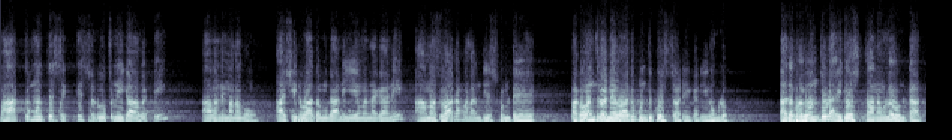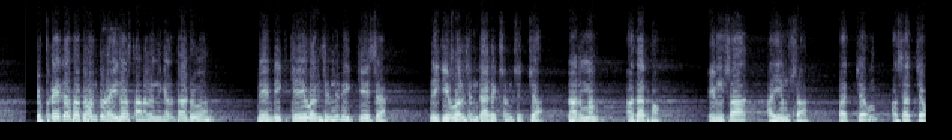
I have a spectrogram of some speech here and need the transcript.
మాతృమూర్తి శక్తి స్వరూపిణి కాబట్టి ఆమెని మనము ఆశీర్వాదం కానీ ఏమన్నా కానీ ఆమె ద్వారా మనం తీసుకుంటే భగవంతుడు అనేవాడు ముందుకు వస్తాడు ఈ కలియుగంలో. అది భగవంతుడు ఐదో స్థానంలో ఉంటాడు. ఎప్పుడైతే భగవంతుడు ఐదో స్థానం ఎందుకు వెళ్తాడు? నేను నీకు చేయవలసింది నీకు చేశా. నీకు ఇవ్వాల్సిన డైరెక్షన్స్ ఇచ్చా. ధర్మం అధర్మం. హింస అహింస. సత్యం అసత్యం.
